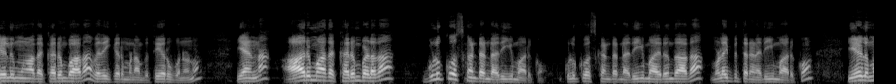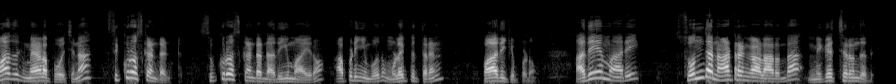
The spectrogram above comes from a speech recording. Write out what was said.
ஏழு மாத கரும்பாக தான் விதை கரும்பு நம்ம தேர்வு பண்ணணும். ஏன்னா ஆறு மாத கரும்பில் தான் குளுக்கோஸ் கண்டென்ட் அதிகமாக இருக்கும். குளுக்கோஸ் கண்டென்ட் இருந்தால் தான் முளைப்புத்திறன் அதிகமாக இருக்கும். ஏழு மாதத்துக்கு மேலே போச்சுன்னா சிக்ரோஸ் கண்டென்ட். சுக்ரோஸ் கண்டென்ட் அதிகமாயிரும். அப்படிங்கும்போது முளைப்புத்திறன் பாதிக்கப்படும். அதே மாதிரி சொந்த நாற்றங்காலாக இருந்தால் மிகச்சிறந்தது.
